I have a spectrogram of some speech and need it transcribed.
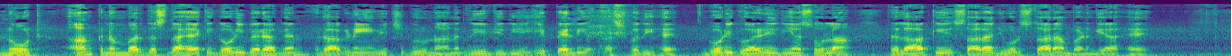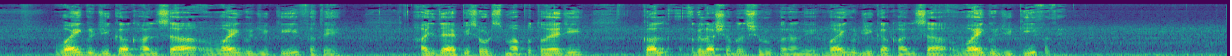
ਨੋਟ ਅੰਕ ਨੰਬਰ ਦੱਸਦਾ ਹੈ ਕਿ ਗੌੜੀ ਬੈਰਾਗਨ ਰਾਗਣੀ ਵਿੱਚ ਗੁਰੂ ਨਾਨਕ ਦੇਵ ਜੀ ਦੀ ਇਹ ਪਹਿਲੀ ਅਸ਼ਟਪਦੀ ਹੈ। ਗੌੜੀ ਗਵਾਰੇ ਦੀਆਂ 16 ਰਲਾ ਕੇ ਸਾਰਾ ਜੋੜ 17 ਬਣ ਗਿਆ ਹੈ। ਵਾਹਿਗੁਰੂ ਜੀ ਕਾ ਖਾਲਸਾ, ਵਾਹਿਗੁਰੂ ਜੀ ਕੀ ਫਤਿਹ। ਅੱਜ ਦਾ ਐਪੀਸੋਡ ਸਮਾਪਤ ਹੋਇਆ ਜੀ। ਕੱਲ ਅਗਲਾ ਸ਼ਬਦ ਸ਼ੁਰੂ ਕਰਾਂਗੇ। ਵਾਹਿਗੁਰੂ ਜੀ ਕਾ ਖਾਲਸਾ, ਵਾਹਿਗੁਰੂ ਜੀ ਕੀ ਫਤਿਹ।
